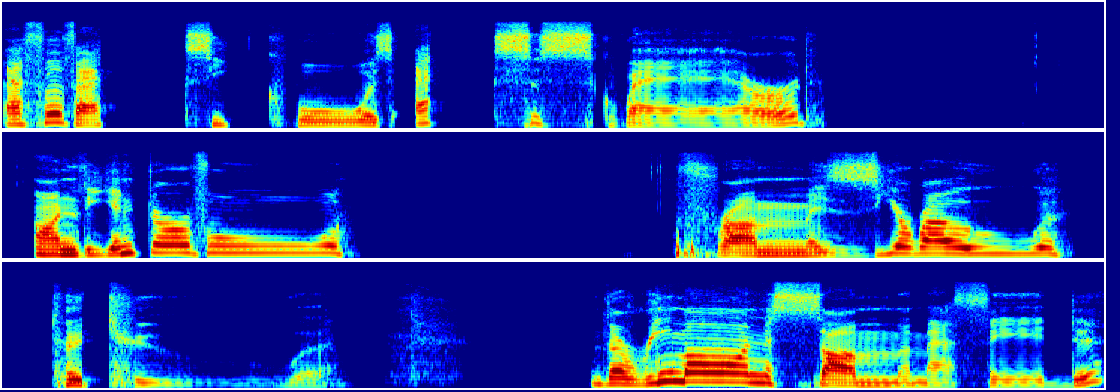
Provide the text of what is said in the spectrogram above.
f of x equals x squared on the interval from zero to two. The Riemann sum method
